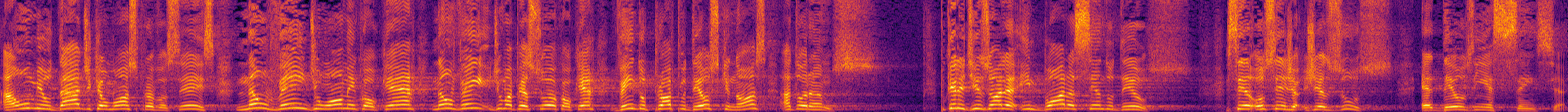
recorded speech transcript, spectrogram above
a humildade que eu mostro para vocês, não vem de um homem qualquer, não vem de uma pessoa qualquer, vem do próprio Deus que nós adoramos. Porque ele diz: olha, embora sendo Deus, ou seja, Jesus é Deus em essência,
